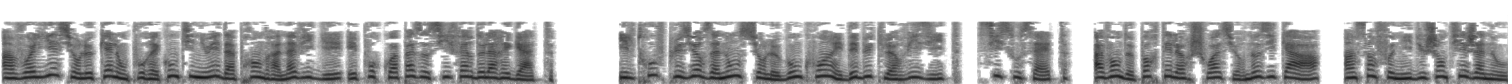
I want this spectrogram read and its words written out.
Un voilier sur lequel on pourrait continuer d'apprendre à naviguer et pourquoi pas aussi faire de la régate. Ils trouvent plusieurs annonces sur le bon coin et débutent leur visite, 6 ou 7, avant de porter leur choix sur Nausicaa, un symphonie du chantier Jeannot.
